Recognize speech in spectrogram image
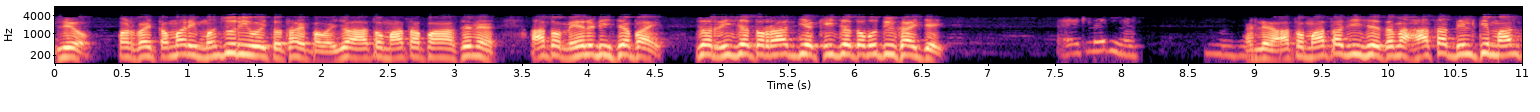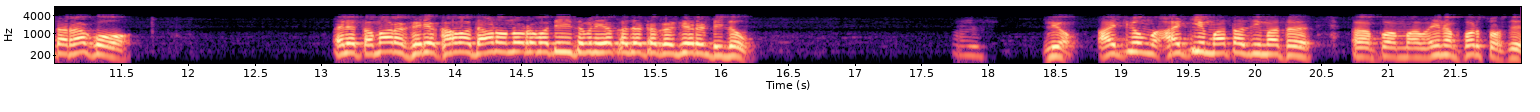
લ્યો પણ ભાઈ તમારી મંજૂરી હોય તો થાય ભાઈ. જો આ તો માતા પાસે છે ને આ તો મેલડી છે ભાઈ. જો રીજે તો રાજ્ય ખીજે તો બધું ખાઈ જાય. એટલે જ ને. એટલે આ તો માતાજી છે તમે હાથા દિલથી માનતા રાખો. એટલે તમારા ઘરે ખાવા દાણો નો રવા દે તમને એક હજાર ટકા ગેરંટી દઉં. લ્યો આટલું આટલી માતાજી માથે એના પરસો છે.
